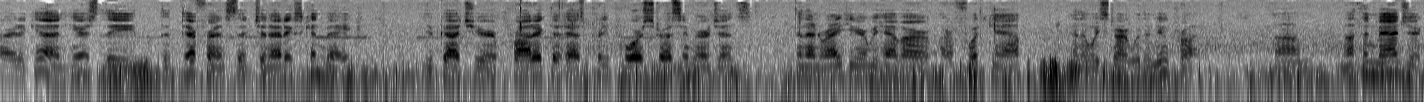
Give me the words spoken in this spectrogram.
All right, again, here's the, the difference that genetics can make. You've got your product that has pretty poor stress emergence, and then right here we have our, our foot gap, and then we start with a new product. Um, nothing magic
